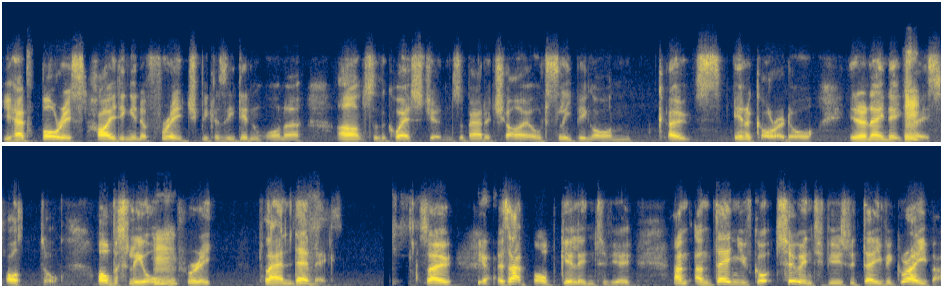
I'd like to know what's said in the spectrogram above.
you had Boris hiding in a fridge because he didn't want to answer the questions about a child sleeping on coats in a corridor in an NHS mm. hospital. Obviously, all mm. Pre-pandemic. So yeah. there's that Bob Gill interview, and and then you've got two interviews with David Graeber,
